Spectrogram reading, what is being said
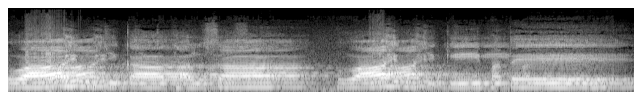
ਵਾਹਿਗੁਰੂ ਜੀ ਕਾ ਖਾਲਸਾ। ਵਾਹਿਗੁਰੂ ਜੀ ਕੀ ਫਤਿਹ।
